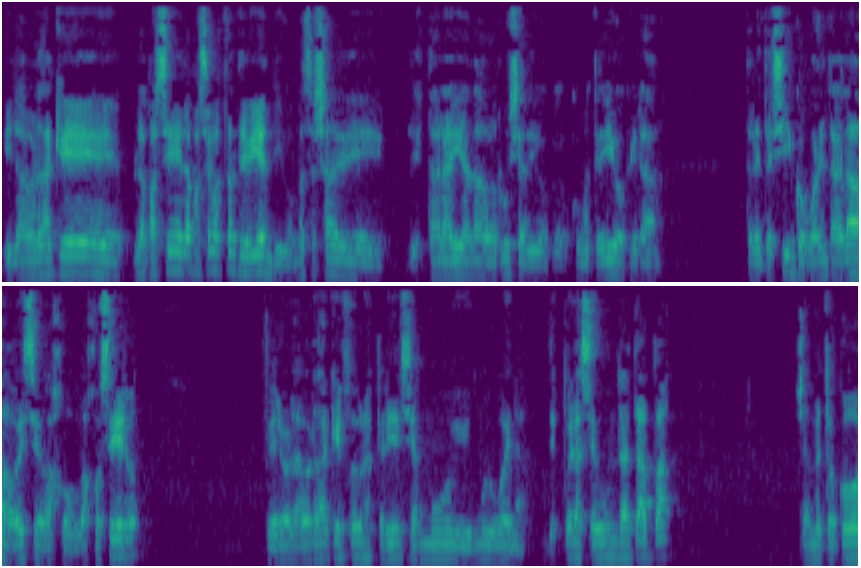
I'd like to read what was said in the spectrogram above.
Y la verdad que la pasé, la pasé bastante bien, digo, más allá de, estar ahí al lado de Rusia, digo, como te digo, que era 35, 40 grados, a veces bajo, bajo cero, pero la verdad que fue una experiencia muy, muy buena. Después la segunda etapa, ya me tocó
